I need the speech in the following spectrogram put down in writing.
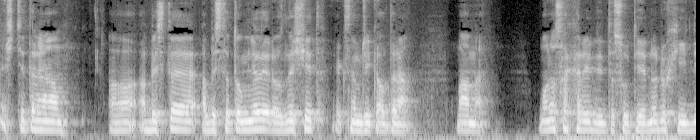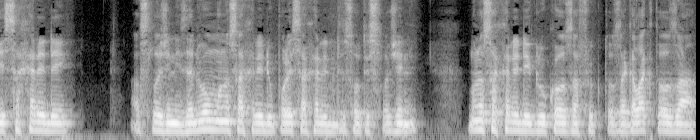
ještě teda, abyste, abyste to uměli rozlišit, jak jsem říkal teda, máme monosacharidy, to jsou ty jednoduché, disacharidy, a složený ze dvou monosacharidů, polysacharidy, to jsou ty složený. Monosacharidy, glukóza, fruktóza, galaktóza.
